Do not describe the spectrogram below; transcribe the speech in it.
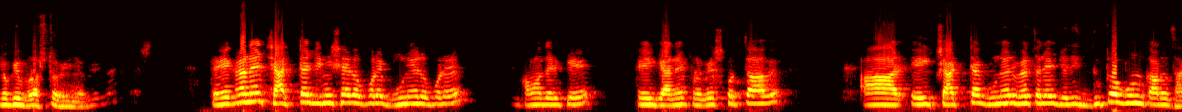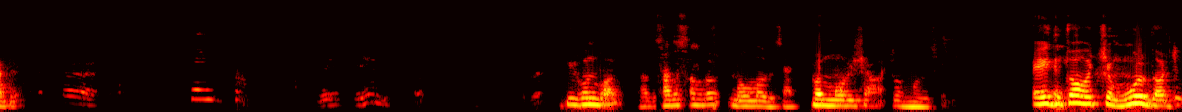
যোগী ভ্রষ্ট হয়ে যাবে। তো এখানে চারটা জিনিসের উপরে, গুণের উপরে আমাদেরকে এই জ্ঞানে প্রবেশ করতে হবে। আর এই চারটা গুণের ভেতরে যদি দুটো গুণ কারও থাকে। কি গুণ বল? সাধু ব্রহ্ম বিচার ব্রহ্ম বিচার এই দুটো হচ্ছে মূল দরজা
